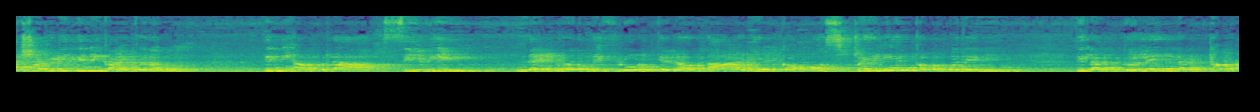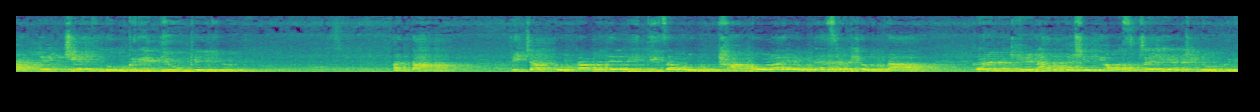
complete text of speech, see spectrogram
अशा वेळी तिने काय करावं? तिने आपला सी व्ही नेटवरती फ्लोट केला होता आणि एका ऑस्ट्रेलियन कंपनीने तिला गले लठ्ठ पॅकेजची एक नोकरी देऊ केली होती. आता तिच्या पोटामध्ये भीतीचा मोठा गोळा एवढ्यासाठी होता कारण घेणार कशी ती ऑस्ट्रेलियाची नोकरी?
